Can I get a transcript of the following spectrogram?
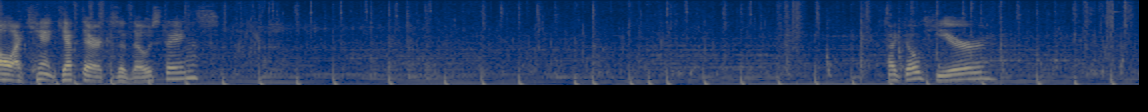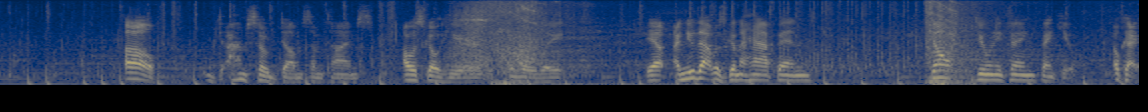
Oh, I can't get there because of those things? If I go here... Oh, I'm so dumb sometimes. I'll just go here and we'll wait. Yep, I knew that was going to happen. Don't do anything. Thank you. Okay.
